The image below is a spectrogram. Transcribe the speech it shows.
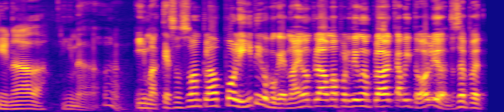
Y nada. Y nada. Y más que esos son empleados políticos, porque no hay un empleado más político que un empleado del Capitolio. Entonces, pues,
